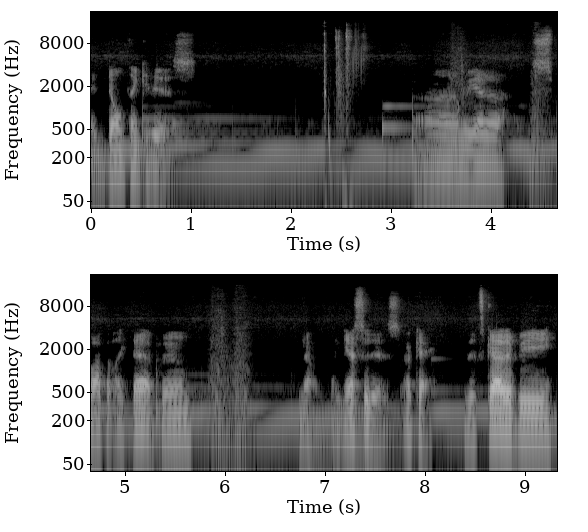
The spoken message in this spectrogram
I don't think it is. Uh, we gotta swap it like that. Boom. No, I guess it is. Okay. It's gotta be...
